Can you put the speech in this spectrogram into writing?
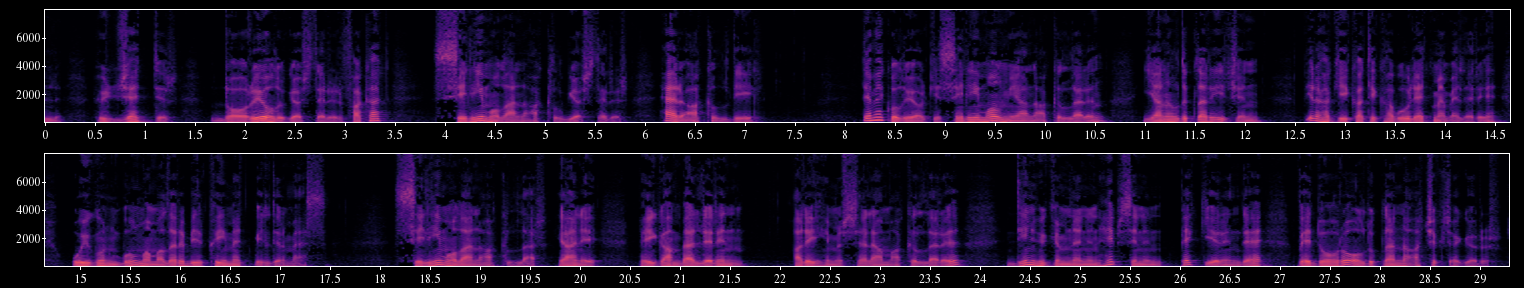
hüccettir, doğru yolu gösterir fakat selim olan akıl gösterir. Her akıl değil. Demek oluyor ki selim olmayan akılların yanıldıkları için bir hakikati kabul etmemeleri, uygun bulmamaları bir kıymet bildirmez. Selim olan akıllar yani peygamberlerin aleyhisselam akılları din hükümlerinin hepsinin pek yerinde ve doğru olduklarını açıkça görür.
